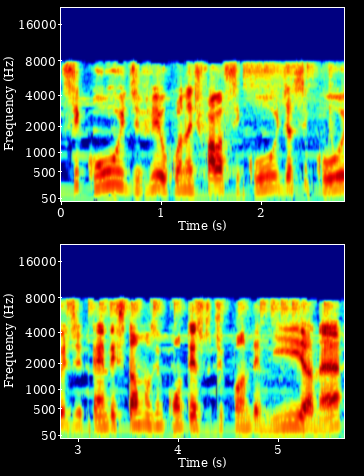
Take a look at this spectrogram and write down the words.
Se cuide, viu? Quando a gente fala se cuide, é se cuide. Ainda estamos em contexto de pandemia, né?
